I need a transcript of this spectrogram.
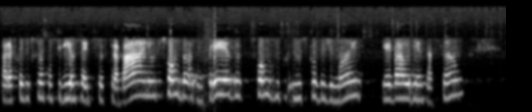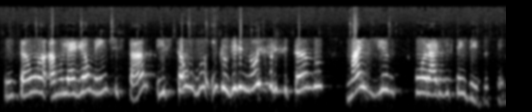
para as pessoas que não conseguiam sair dos seus trabalhos, fomos às empresas, fomos nos clubes de mães, levar orientação. Então, a, a mulher realmente está, e estão, no, inclusive, nos solicitando mais dias com horários estendidos. Assim.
